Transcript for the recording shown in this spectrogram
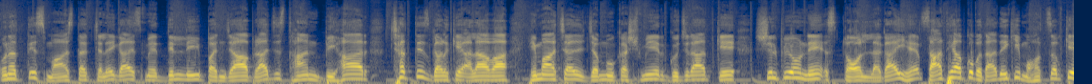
उनतीस मार्च तक चलेगा। इसमें दिल्ली, पंजाब, राजस्थान, बिहार, छत्तीसगढ़ छत्तीसगढ़ के अलावा हिमाचल, जम्मू कश्मीर, गुजरात के शिल्पियों ने स्टॉल लगाई है। साथ ही आपको बता दें कि महोत्सव के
